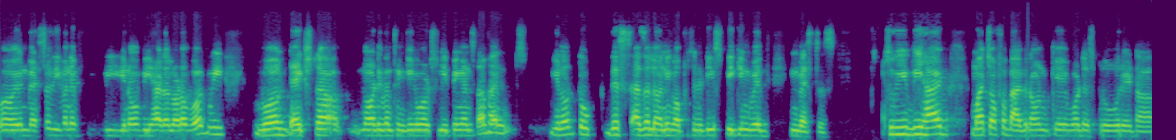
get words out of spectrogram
uh, investors even if we you know we had a lot of work we worked extra not even thinking about sleeping and stuff and you know took this as a learning opportunity speaking with investors so we, we had much of a background okay, what is pro rata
